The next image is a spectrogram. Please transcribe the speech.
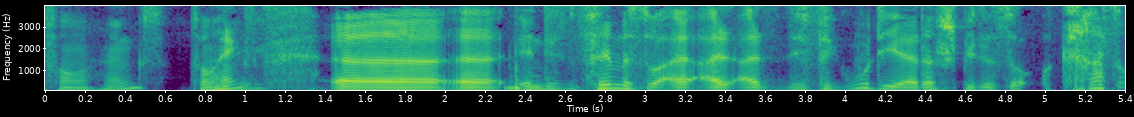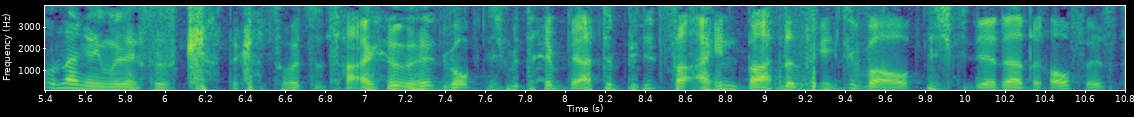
Tom Hanks, Tom Hanks, äh, äh, in diesem Film ist so, als, als die Figur, die er da spielt, ist so krass unangenehm. Und du denkst, das kann, das kannst du heutzutage überhaupt nicht mit deinem Wertebild vereinbaren. Das geht überhaupt nicht, wie der da drauf ist.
